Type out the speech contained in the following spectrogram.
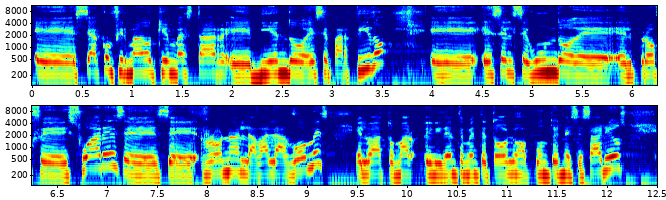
Eh, se ha confirmado quién va a estar eh, viendo ese partido. es el segundo del profe Suárez, es Ronald Lavala Gómez. Él va a tomar evidentemente todos los apuntes necesarios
